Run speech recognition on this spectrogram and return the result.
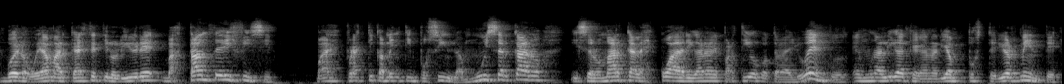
bueno, voy a marcar este tiro libre bastante difícil es prácticamente imposible, muy cercano y se lo marca la escuadra y gana el partido contra la Juventus en una liga que ganarían posteriormente.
